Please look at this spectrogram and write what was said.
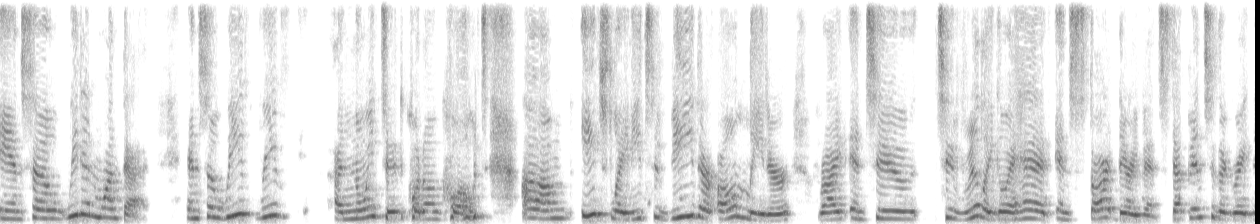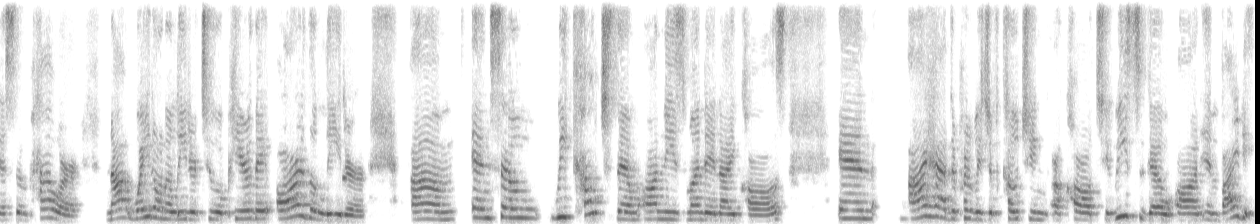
And so we didn't want that. And so we've we've anointed, quote unquote, um, each lady to be their own leader, right, and to to really go ahead and start their event, step into their greatness and power, not wait on a leader to appear. They are the leader, um, and so we coach them on these Monday night calls, and I had the privilege of coaching a call two weeks ago on inviting.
